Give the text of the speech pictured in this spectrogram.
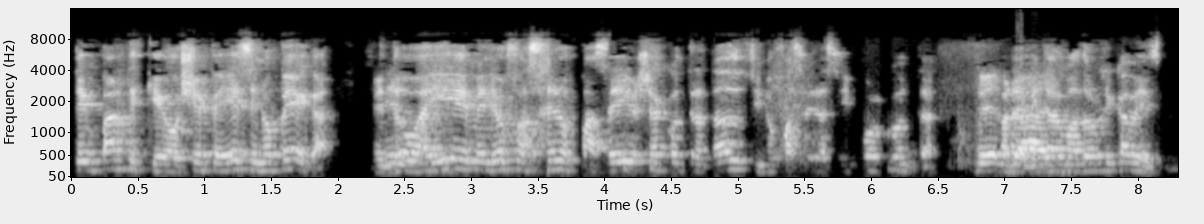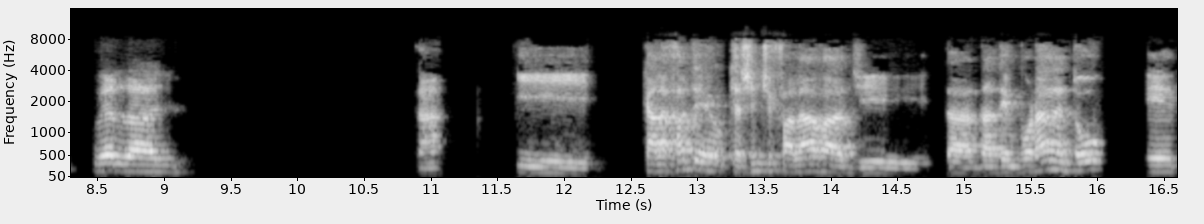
tem partes que o GPS não pega. Então aí é melhor fazer os passeios já contratados e não fazer assim por conta, Verdade. para evitar uma dor de cabeça. Verdade. Tá? E Calafate, o que a gente falava de, da, da temporada, então, é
